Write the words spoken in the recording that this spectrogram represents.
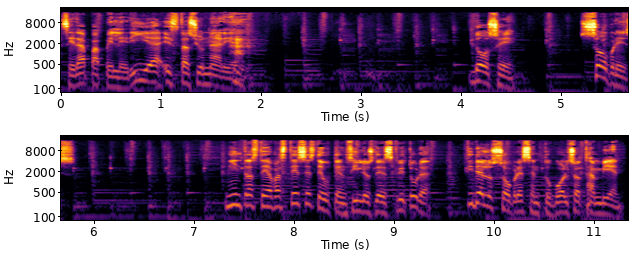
será papelería estacionaria. 12. Sobres. Mientras te abasteces de utensilios de escritura, tira los sobres en tu bolso también.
